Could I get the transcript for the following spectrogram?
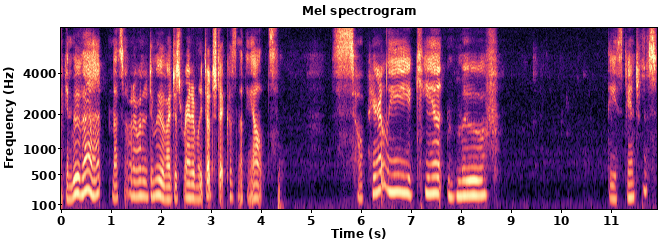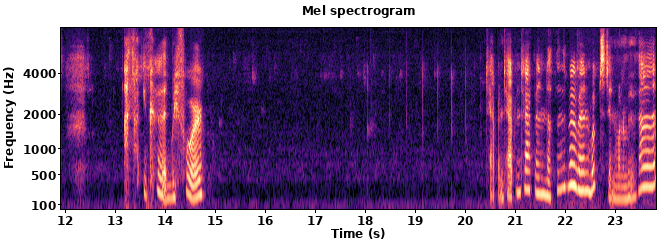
I can move that. That's not what I wanted to move. I just randomly touched it because nothing else. So apparently you can't move these stanchions. I thought you could before. Tapping, tapping, tapping. Nothing's moving. Whoops, didn't want to move that.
